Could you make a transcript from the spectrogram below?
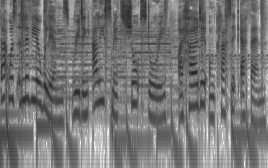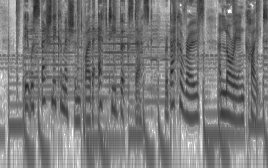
That was Olivia Williams reading Ali Smith's short story, I Heard It on Classic FN. It was specially commissioned by the FT Books Desk, Rebecca Rose, and Lorien Kite.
